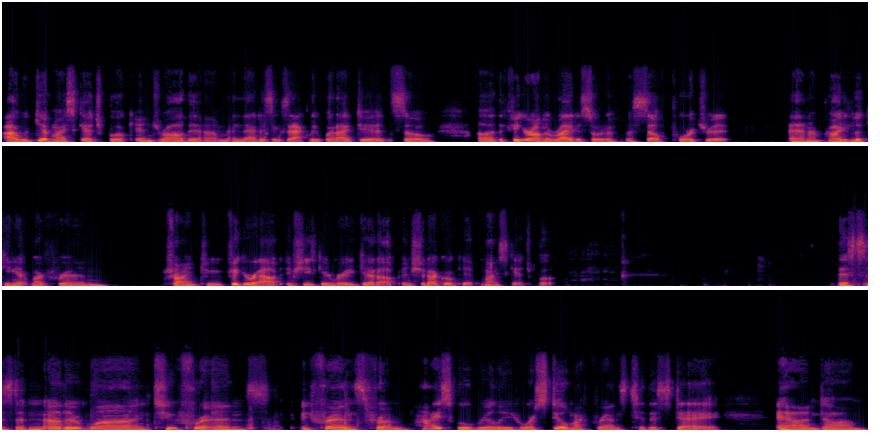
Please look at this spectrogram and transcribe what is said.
I would get my sketchbook and draw them, and that is exactly what I did. So uh, the figure on the right is sort of a self-portrait, and I'm probably looking at my friend trying to figure out if she's getting ready to get up and should I go get my sketchbook. this is another one, two friends, friends from high school, really, who are still my friends to this day. And um,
